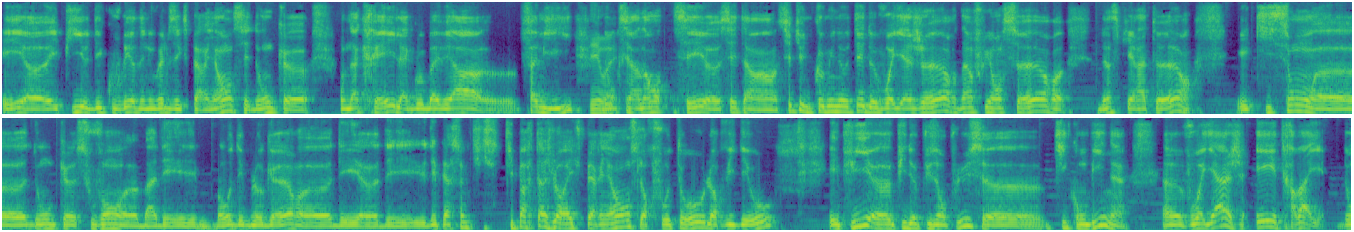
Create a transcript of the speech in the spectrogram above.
et euh, et puis euh, découvrir des nouvelles expériences et donc euh, on a créé la Gobavia Family. Et ouais. Donc c'est un c'est c'est un c'est une communauté de voyageurs, d'influenceurs, d'inspirateurs et qui sont donc souvent bah, des bon, des blogueurs, des, des des personnes qui, qui partagent leur expérience, leurs photos, leurs vidéos et puis puis de plus en plus qui combinent voyage et travail. Donc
